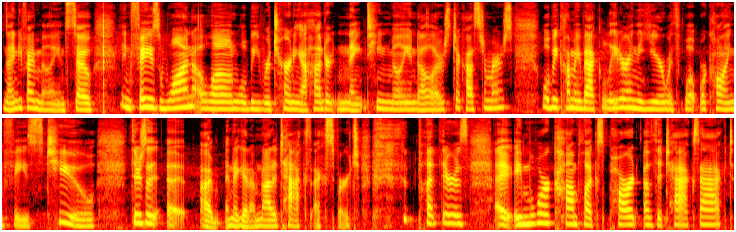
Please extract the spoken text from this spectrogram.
95 million. So in phase one alone, we'll be returning 119 million dollars to customers. We'll be coming back later in the year with what we're calling phase two. There's a, a and again, I'm not a tax expert, but there's a, a more complex part of the Tax Act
